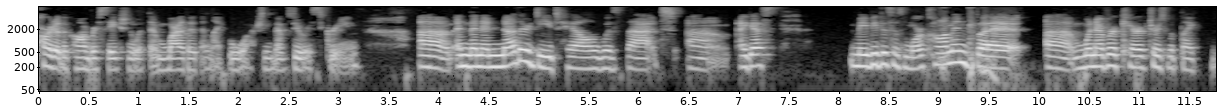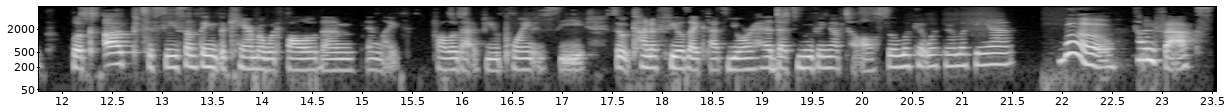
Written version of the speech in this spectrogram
part of the conversation with them rather than like watching them through a screen. Um, and then another detail was that um, I guess maybe this is more common, but um, whenever characters would like look up to see something, the camera would follow them and like follow that viewpoint and see. So it kind of feels like that's your head that's moving up to also look at what they're looking at. Whoa. Fun facts.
